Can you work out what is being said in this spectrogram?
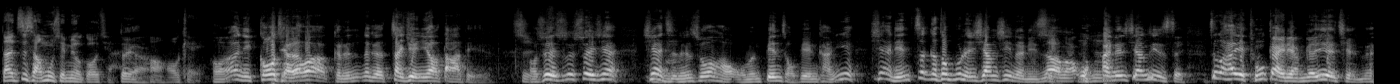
但至少目前没有勾起来。对啊。好，OK。好，那你勾起来的话，可能那个债券又要大跌。是，所以所以所以现在现在只能说哈，我们边走边看，因为现在连这个都不能相信了，你知道吗？我还能相信谁？这个还得涂改两个月前呢，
